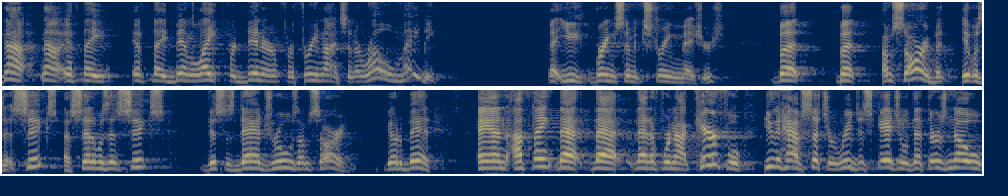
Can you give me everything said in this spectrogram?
Now, now if they if they've been late for dinner for three nights in a row, maybe that you bring some extreme measures. But but I'm sorry, but it was at six. I said it was at six. This is Dad's rules. I'm sorry. Go to bed. And I think that that that if we're not careful, you can have such a rigid schedule that there's no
